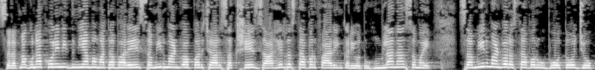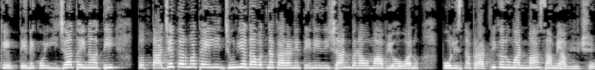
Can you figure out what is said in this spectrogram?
સુરતમાં ગુનાખોરીની દુનિયામાં માથાભારે સમીર માંડવા પર ચાર શખ્સે જાહેર રસ્તા પર ફાયરિંગ કર્યું હતું. હુમલાના સમયે સમીર માંડવા રસ્તા પર ઊભો હતો. જો કે તેને કોઈ ઈજા થઈ ન હતી, તો તાજેતરમાં થયેલી જૂની અદાવતના કારણે તેને નિશાન બનાવવામાં આવ્યો હોવાનું પોલીસના પ્રાથમિક અનુમાનમાં સામે આવ્યું છે.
